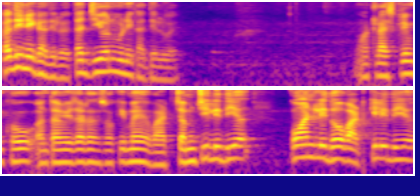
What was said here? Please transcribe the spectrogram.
કદી નહીં ખાધેલું હોય. તાર જીવનમાં નહીં ખાધેલું હોય. હું એટલે આઈસ્ક્રીમ ખાઉં અને તમે વિચારતા હશો કે મેં વાટ ચમચી લીધી કોન કોણ લીધો વાટકી લીધી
